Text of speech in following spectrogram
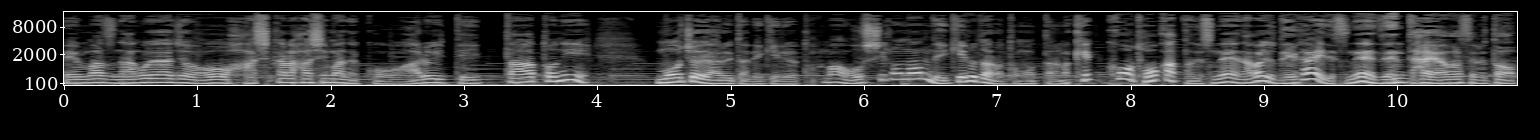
えー、まず名古屋城を端から端までこう歩いていった後に、もうちょい歩いたら行けるよと。まあ、お城なんで行けるだろうと思ったら、まあ、結構遠かったですね。長いでかいですね。全体合わせると。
